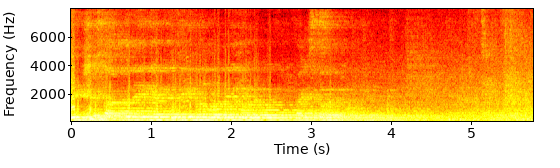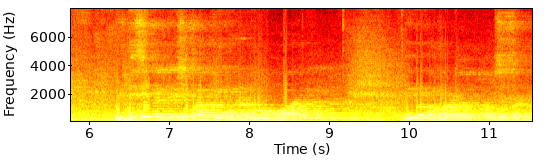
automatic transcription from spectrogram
ലക്ഷ്യസ്ഥാനത്തിലേക്ക് തിരിക്കുന്നത് പോലെ ഒരു ക്രൈസ്തവരും നിത്യജീവൻ ലക്ഷ്യമാക്കി മുന്നോട്ട് പോകുവാൻ ദൈവം നമ്മളോട് ആവശ്യപ്പെടുന്ന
